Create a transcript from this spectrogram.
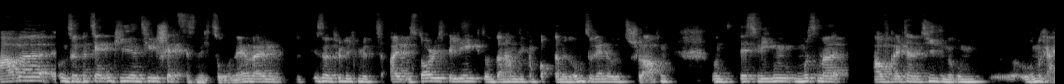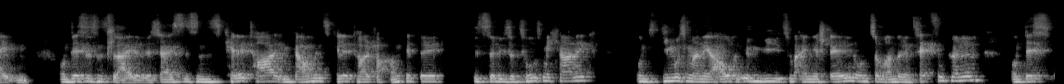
Aber unsere Patientenklientel schätzt es nicht so, ne? weil ist natürlich mit alten Stories belegt und dann haben die keinen Bock damit rumzurennen oder zu schlafen. Und deswegen muss man auf Alternativen rum, rumreiten. Und das ist ein Slider. Das heißt, es ist ein skeletal, im Gaumen skeletal verankerte Distalisationsmechanik. Und die muss man ja auch irgendwie zum einen erstellen und zum anderen setzen können. Und das,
